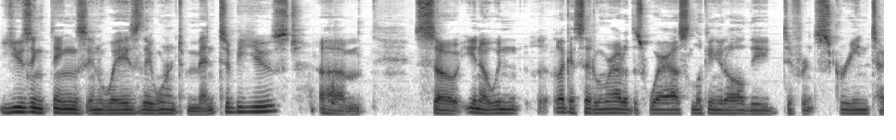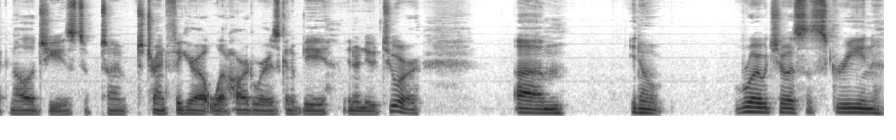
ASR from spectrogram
using things in ways they weren't meant to be used. Um, so you know, when like I said, when we're out of this warehouse looking at all the different screen technologies to try, to try and figure out what hardware is going to be in a new tour, um, you know, Roy would show us a screen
